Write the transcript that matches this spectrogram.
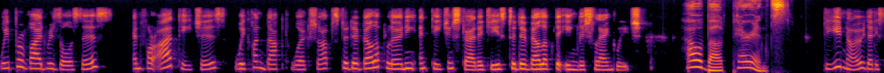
we provide resources, and for our teachers, we conduct workshops to develop learning and teaching strategies to develop the English language. How about parents? Do you know that it's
